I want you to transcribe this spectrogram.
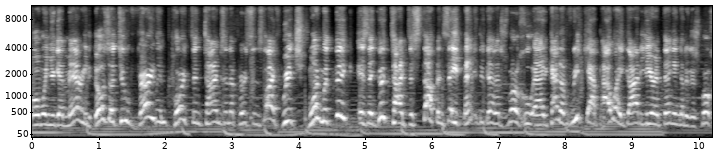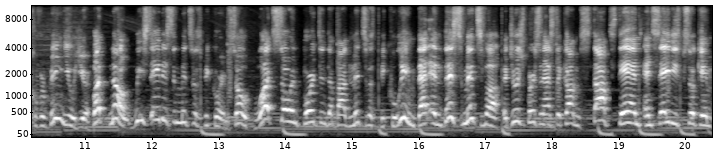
or when you get married. Those are two very important times in a person's life, which one would think is a good time to stop and say thank you to Kadosh Baruch Hu and kind of recap how I got here and thanking Kadosh Baruch Hu for bringing you here. But no, we say this in mitzvahs bikurim. So what's so important about mitzvahs bikurim that in this mitzvah a Jewish person has to come, stop, stand, and say these psukim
